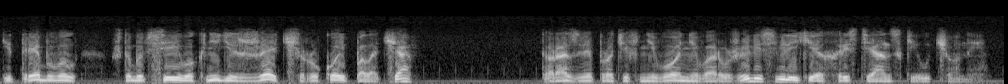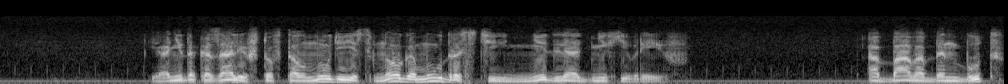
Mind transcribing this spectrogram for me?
и требовал, чтобы все его книги сжечь рукой палача, то разве против него не вооружились великие христианские ученые? и они доказали, что в Талмуде есть много мудрости не для одних евреев. А Бава Бенбут?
